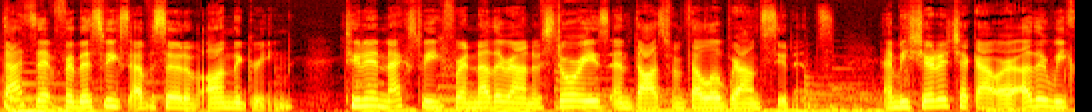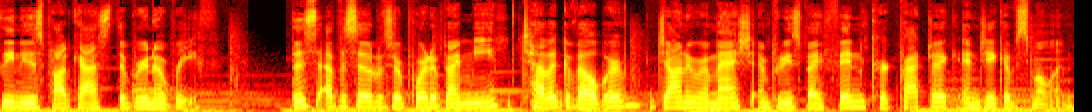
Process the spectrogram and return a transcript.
That's it for this week's episode of On the Green. Tune in next week for another round of stories and thoughts from fellow Brown students. And be sure to check out our other weekly news podcast, The Bruno Brief. This episode was reported by me, Tevah Gevelber, Jaanu Ramesh, and produced by Finn Kirkpatrick and Jacob Smolin.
